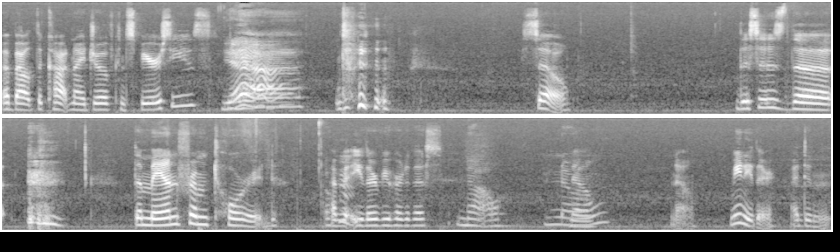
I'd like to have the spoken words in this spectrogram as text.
about the Cotton Eye Joe of conspiracies? Yeah. So, this is the the man from Taured. Have either of you heard of this? No. No. No. No. Me neither. I didn't.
